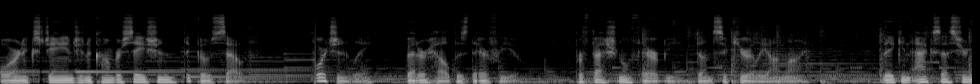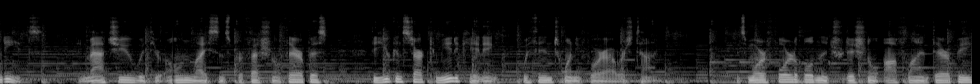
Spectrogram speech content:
or an exchange in a conversation that goes south. Fortunately, BetterHelp is there for you. Professional therapy done securely online. They can access your needs and match you with your own licensed professional therapist that you can start communicating within 24 hours' time. It's more affordable than the traditional offline therapy,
